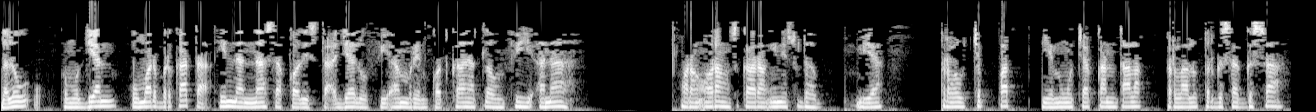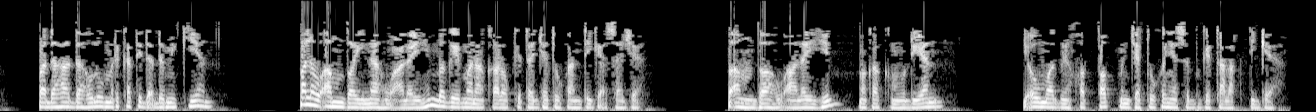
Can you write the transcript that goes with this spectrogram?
Lalu kemudian Umar berkata, "Inna nasa qad fi amrin qad kanat lahum fihi anah." Orang-orang sekarang ini sudah ya terlalu cepat ya mengucapkan talak terlalu tergesa-gesa, padahal dahulu mereka tidak demikian. Walau amdainahu alaihim, bagaimana kalau kita jatuhkan tiga saja? Fa'amdahu alaihim, maka kemudian ya Umar bin Khattab menjatuhkannya sebagai talak tiga.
